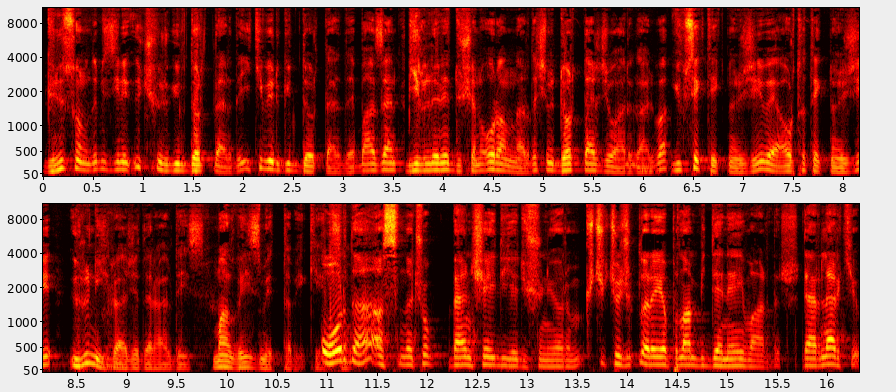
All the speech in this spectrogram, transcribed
günün sonunda biz yine 3,4'lerde, 2,4'lerde bazen birlere düşen oranlarda şimdi 4'ler civarı galiba yüksek teknolojiyi veya orta teknoloji ürün ihraç eder haldeyiz. Mal ve hizmet tabii ki. Orada aslında çok ben şey diye düşünüyorum. Küçük çocuklara yapılan bir deney vardır. Derler ki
